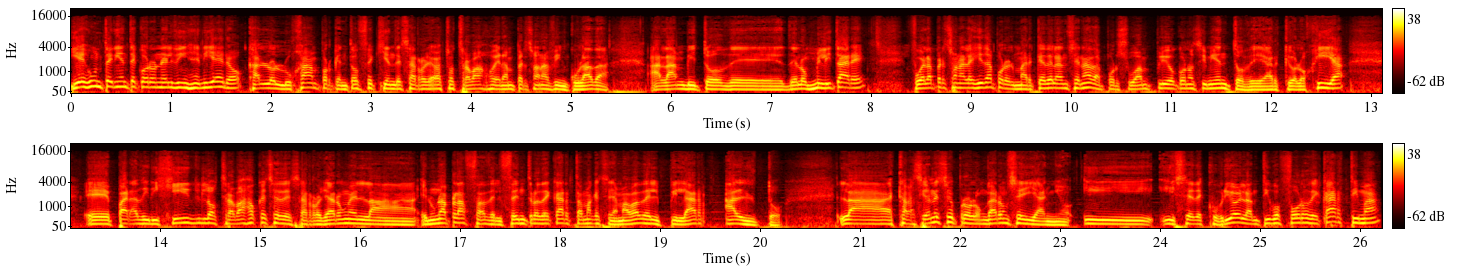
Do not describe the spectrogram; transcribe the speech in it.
Y es un teniente coronel de ingenieros, Carlos Luján, porque entonces quien desarrollaba estos trabajos eran personas vinculadas al ámbito de, de los militares, fue la persona elegida por el marqués de la Ensenada por su amplio conocimiento de arqueología eh, para dirigir los trabajos que se desarrollaron en, la, en una plaza del centro de Cártama que se llamaba del Pilar Alto. Las excavaciones se prolongaron seis años y, se descubrió el antiguo foro de Cártima,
